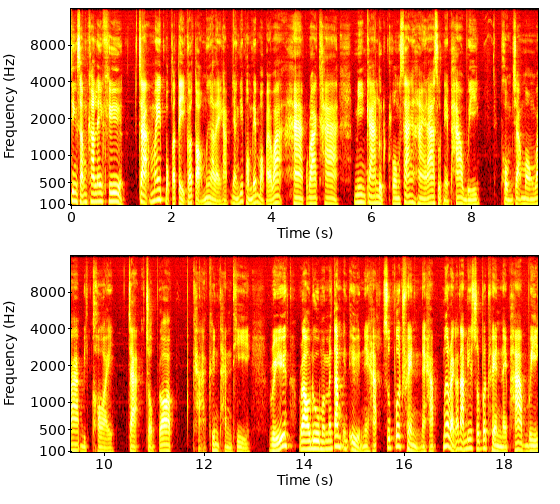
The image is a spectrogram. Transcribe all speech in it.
สิ่งสำคัญเลยคือจะไม่ปกติก็ต่อเมื่ออะไรครับ อย่างที่ผมได้บอกไปว่า หากราคามีการหลุดโครงสร้างไฮล่าสุดในภาพวีคผมจะมองว่า Bitcoin จะจบรอบขาขึ้นทันที หรือเราดูโมเมนตัมอื่นๆนะครับซูเปอร์เทรนด์นะครับเมื่อไหร่ก็ตามที่ซูเปอร์เทรนด์ในภาพวีค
